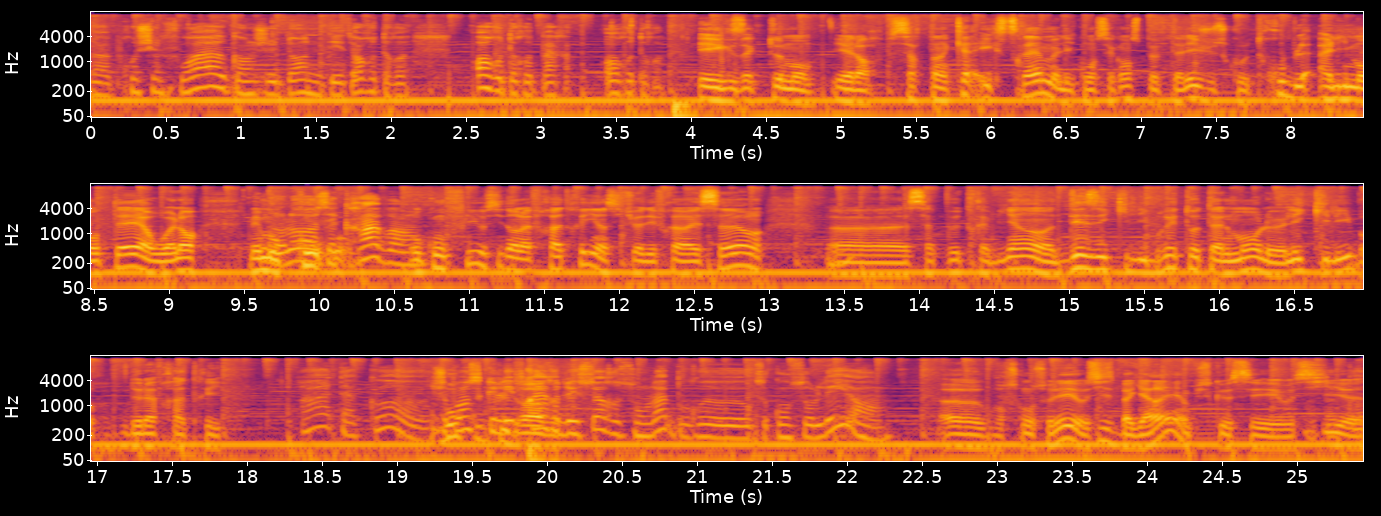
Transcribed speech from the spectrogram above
la prochaine fois quand je donne des ordres, ordre par ordre. Exactement. Et alors, certains cas extrêmes, les conséquences peuvent aller jusqu'aux troubles alimentaires ou alors même Oh au, là là, con- grave. hein. au conflit aussi dans la fratrie. hein, si tu as des frères et sœurs, euh, ça peut très bien déséquilibrer totalement le- l'équilibre de la fratrie. Ah, d'accord. Je pense que les grave. frères et les sœurs sont là pour euh, se consoler. hein. Euh, pour se consoler aussi se bagarrer, hein, puisque c'est aussi euh,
